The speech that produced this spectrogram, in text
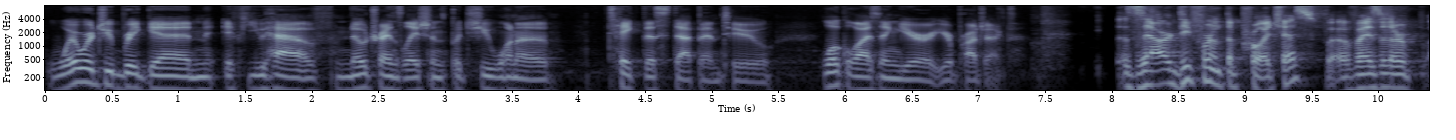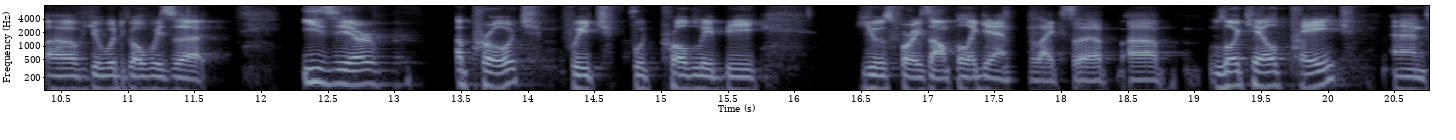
where would you begin if you have no translations, but you want to take this step into localizing your your project? There are different approaches. Whether uh, you would go with a easier approach, which would probably be use, for example, again, like the uh, locale page, and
